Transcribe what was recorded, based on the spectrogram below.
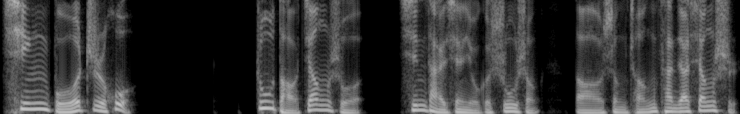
轻薄致祸。朱岛江说，新泰县有个书生到省城参加乡试，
